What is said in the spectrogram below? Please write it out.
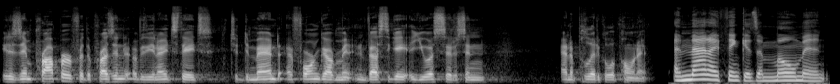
It is improper for the President of the United States to demand a foreign government investigate a U.S. citizen and a political opponent. And that, I think, is a moment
